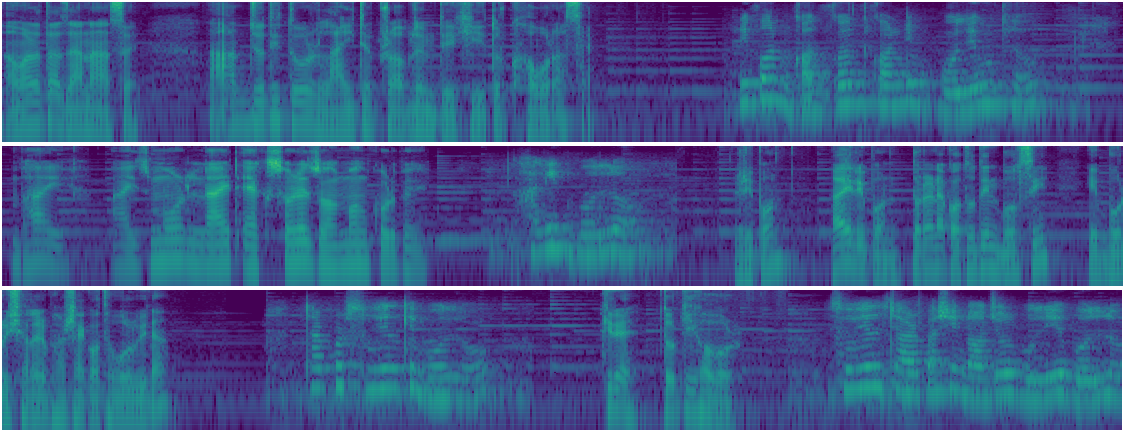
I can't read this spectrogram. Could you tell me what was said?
আমারও তা জানা আছে। আর যদি তোর লাইটে প্রবলেম দেখি তোর খবর আছে। রিপন গদগদ কণ্ঠে বলে উঠল ভাই আইজমোর লাইট একসরে জলমল করবে। খালিদ বলল রিপন হাই রিপন তোরা না কতদিন বলছি এই বরিশালের ভাষায় কথা বলবি না? তারপর সোহেলকে বলল কিরে তোর কি খবর? সোহেল চারপাশে নজর বুলিয়ে বলল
